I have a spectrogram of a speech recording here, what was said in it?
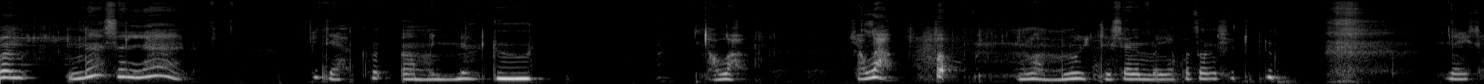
Lan nasıl lan? Bir dakika amına dur. Allah. Yallah. Ulan multi senin ben yapacağın işi tuttum. Neyse.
